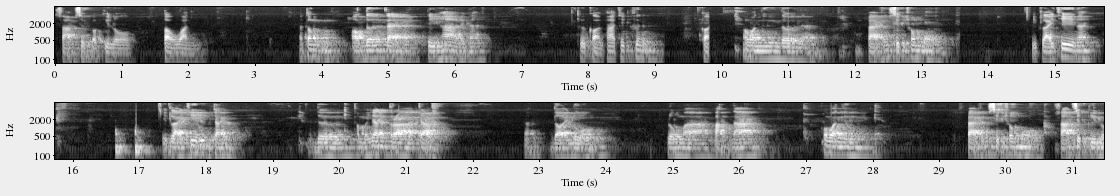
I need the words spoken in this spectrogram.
สามสิบกว่ากิโลต่อวันต้องออกเดินตั้งแต่ตีห้าเลยนะ คือก่อนพระอาทิตย์ขึ้น ก่อนวันหนึ่งเดินแปดถึงสิบชั่วโมง อีกหลายที่นะ อีกหลายที่เหมือนกัน เดินธรรมยาตราจากดอยหลวง ลงมาปากน้ำ ก็วันหนึ่งแปดถึงสิบชั่วโมงสามสิบกิโล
